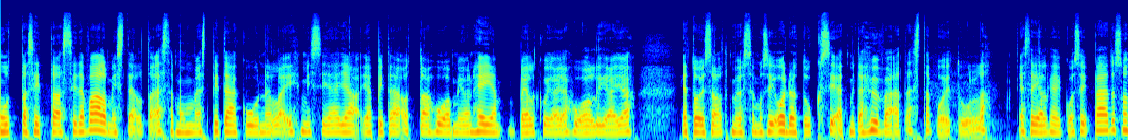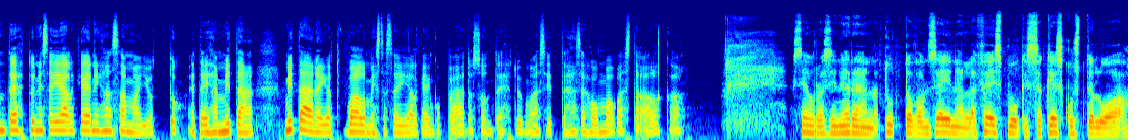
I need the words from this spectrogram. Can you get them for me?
Mutta sitten taas sitä valmisteltaessa mun mielestä pitää kuunnella ihmisiä ja, ja pitää ottaa huomioon heidän pelkoja ja huolia ja, ja toisaalta myös semmoisia odotuksia, että mitä hyvää tästä voi tulla. Ja sen jälkeen, kun se päätös on tehty, niin sen jälkeen ihan sama juttu. Että eihän mitään, mitään ei ole valmista sen jälkeen, kun päätös on tehty, vaan sittenhän se homma vasta alkaa seurasin erään tuttavan seinällä Facebookissa keskustelua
